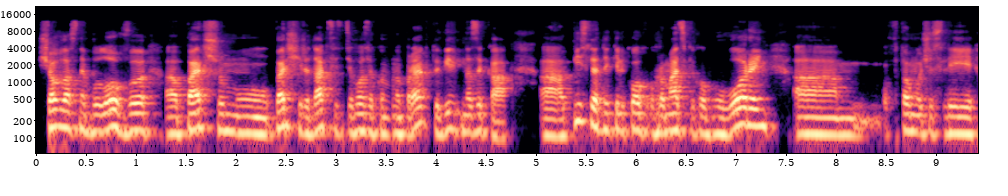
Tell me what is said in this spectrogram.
що власне було в е, першому першій редакції цього законопроекту від НАЗК. Після декількох громадських обговорень, в тому числі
